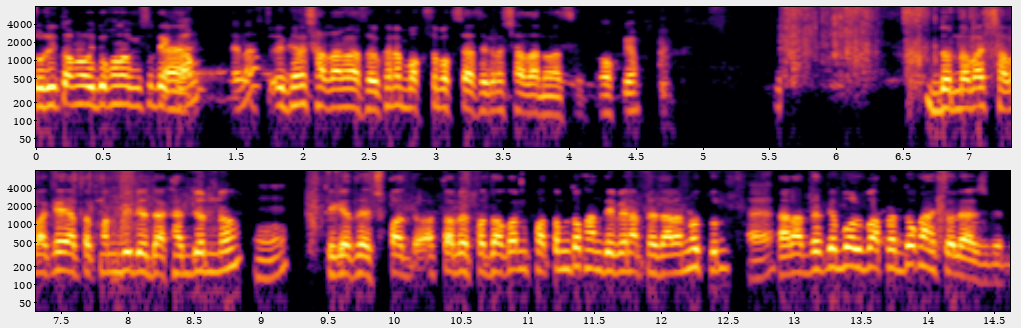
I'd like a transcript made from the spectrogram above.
চুরি তো আমরা ওই দোকানেও কিছু দেখলাম তাই না? এখানে সাজানো আছে ওখানে বক্সে বক্সে আছে এখানে সাজানো আছে। ওকে ধন্যবাদ সবাইকে এতক্ষণ ভিডিও দেখার জন্য। ঠিক আছে তবে যখন প্রথম দোকান দিবেন আপনি যারা নতুন হ্যাঁ। তাদেরকে বলব আপনার দোকানে চলে আসবেন।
